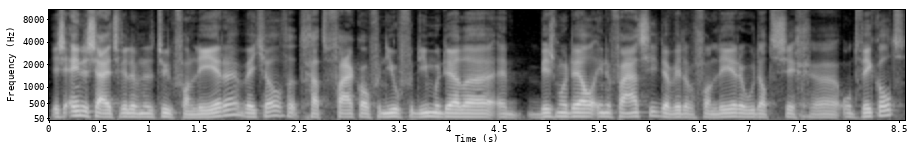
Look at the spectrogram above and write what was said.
is enerzijds willen we natuurlijk van leren, weet je wel. Het gaat vaak over nieuwe verdienmodellen en businessmodel innovatie. Daar willen we van leren hoe dat zich uh, ontwikkelt.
